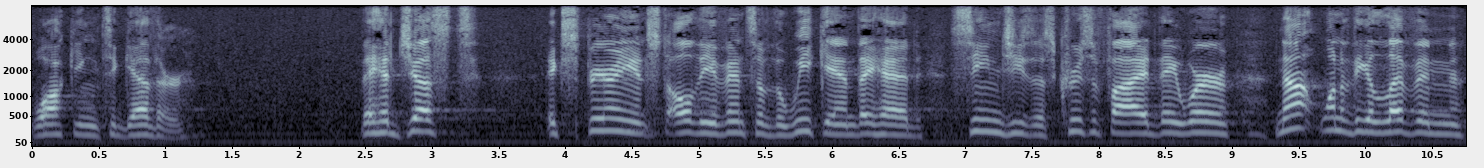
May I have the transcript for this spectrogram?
walking together. They had just experienced all the events of the weekend. They had seen Jesus crucified. They were not one of the 11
